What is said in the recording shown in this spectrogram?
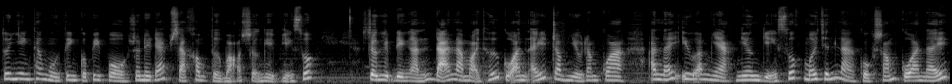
Tuy nhiên, theo nguồn tin của People, Johnny Depp sẽ không từ bỏ sự nghiệp diễn xuất. Sự nghiệp điện ảnh đã là mọi thứ của anh ấy trong nhiều năm qua. Anh ấy yêu âm nhạc nhưng diễn xuất mới chính là cuộc sống của anh ấy.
